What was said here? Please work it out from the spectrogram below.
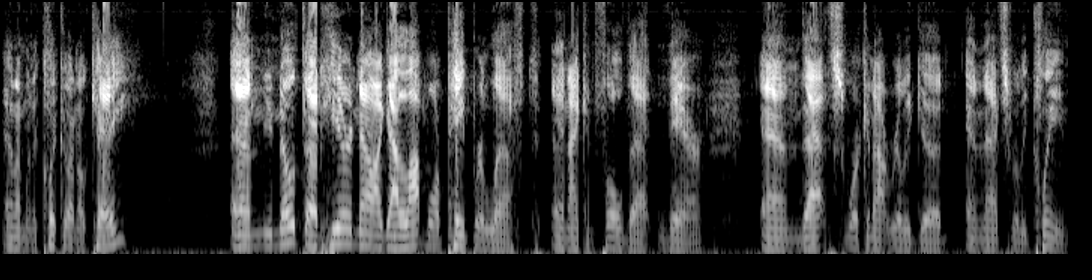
And I'm going to click on OK. And you note that here now I got a lot more paper left and I can fold that there. And that's working out really good and that's really clean.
